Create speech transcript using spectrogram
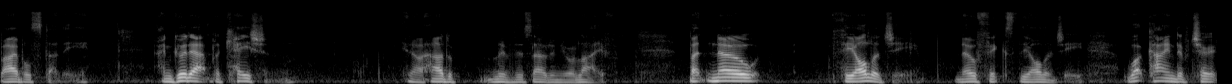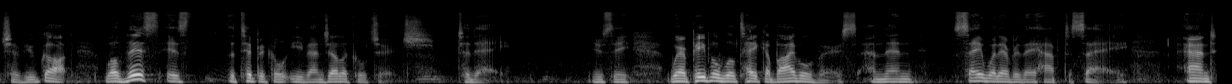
Bible study, and good application, you know, how to live this out in your life, but no theology, no fixed theology, what kind of church have you got? Well, this is the typical evangelical church today. You see, where people will take a Bible verse and then say whatever they have to say, and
